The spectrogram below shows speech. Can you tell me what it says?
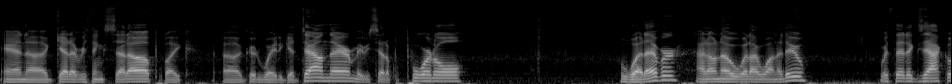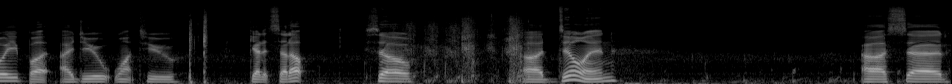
and uh, get everything set up, like a good way to get down there, maybe set up a portal, whatever. I don't know what I want to do with it exactly, but I do want to get it set up. So, uh, Dylan uh, said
